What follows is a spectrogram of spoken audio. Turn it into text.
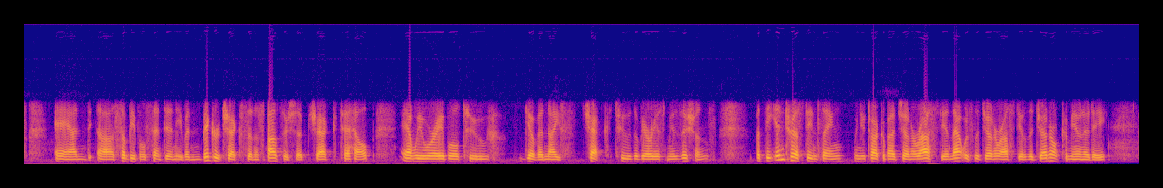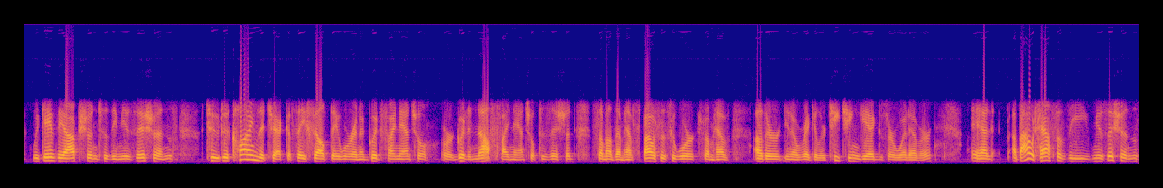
and uh, some people sent in even bigger checks than a sponsorship check to help, and we were able to give a nice check to the various musicians. But the interesting thing when you talk about generosity, and that was the generosity of the general community, we gave the option to the musicians to decline the check if they felt they were in a good financial or good enough financial position. Some of them have spouses who work, some have other, you know, regular teaching gigs or whatever. And about half of the musicians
